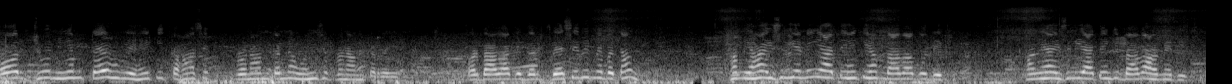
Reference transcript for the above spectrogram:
और जो नियम तय हुए हैं कि कहाँ से प्रणाम करना, वहीं से प्रणाम कर रहे हैं। और बाबा के दर्श, वैसे भी मैं बताऊँ, हम यहाँ इसलिए नहीं आते हैं कि हम बाबा को देखें। हम यहाँ इसलिए आते हैं कि बाबा हमें देखें।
